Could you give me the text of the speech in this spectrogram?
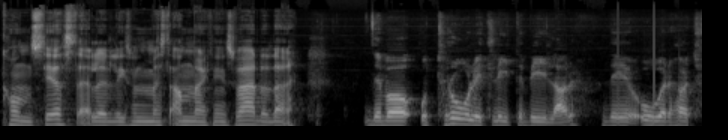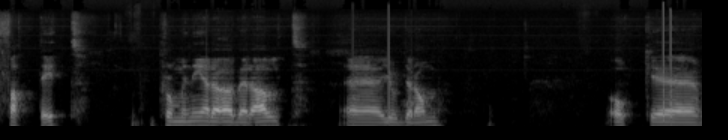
konstigaste eller liksom det mest anmärkningsvärda där? Det var otroligt lite bilar. Det är oerhört fattigt. Promenera överallt eh, gjorde de. Och eh,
